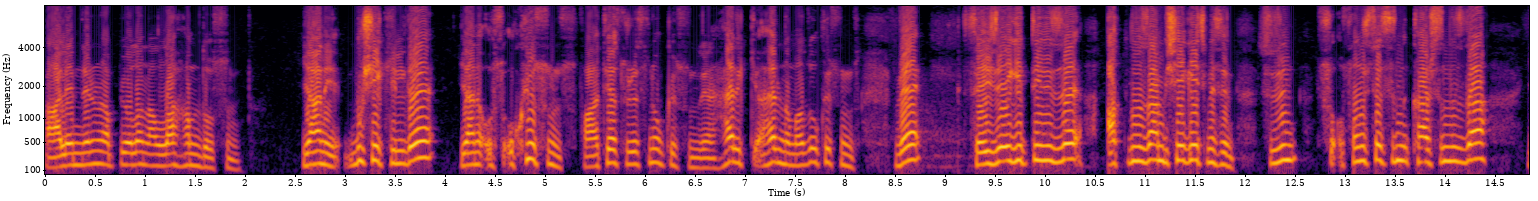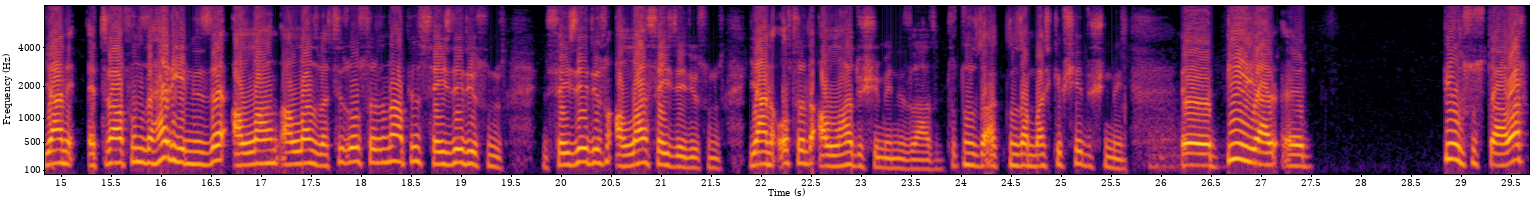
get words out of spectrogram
Alemlerin Rabbi olan Allah hamdolsun. Yani bu şekilde yani okuyorsunuz. Fatiha suresini okuyorsunuz. Yani her her namazda okuyorsunuz. Ve secdeye gittiğinizde aklınızdan bir şey geçmesin. Sizin sonuçta sizin karşınızda yani etrafınızda her yerinizde Allah'ın Allah'ınız var. Siz o sırada ne yapıyorsunuz? Secde ediyorsunuz. Secde ediyorsunuz. Allah'a secde ediyorsunuz. Yani o sırada Allah'a düşünmeniz lazım. Tutunuzda aklınızdan başka bir şey düşünmeyin. Ee, bir yer e, bir husus daha var.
